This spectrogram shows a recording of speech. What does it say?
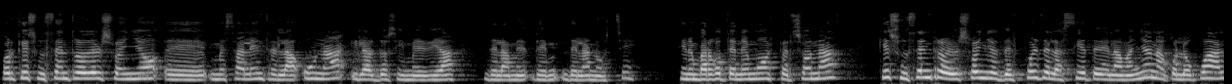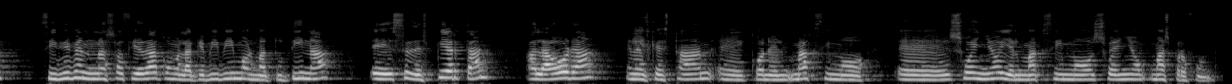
porque su centro del sueño eh, me sale entre la una y las dos y media de la, noche. Sin embargo, tenemos personas que su centro del sueño es después de las siete de la mañana, con lo cual, si viven en una sociedad como la que vivimos, matutina, eh, se despiertan a la hora en la que están eh, con el máximo sueño y el máximo sueño más profundo.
